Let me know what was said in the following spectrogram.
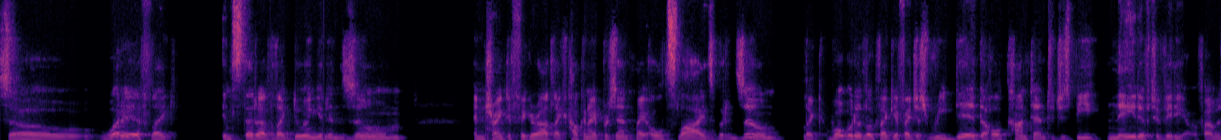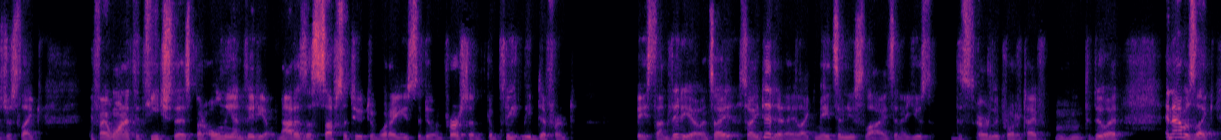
so what if like instead of like doing it in Zoom and trying to figure out like how can I present my old slides but in Zoom, like what would it look like if I just redid the whole content to just be native to video? If I was just like if I wanted to teach this, but only on video, not as a substitute of what I used to do in person, completely different based on video. And so I, so I did it. I like made some new slides and I used this early prototype mm-hmm, to do it. And I was like,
